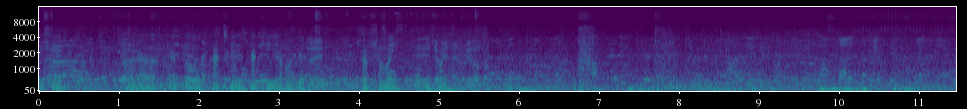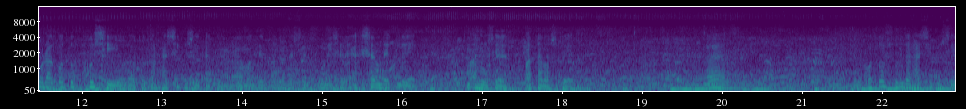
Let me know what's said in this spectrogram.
দিকে আমরা এত কাছে থাকি আমাদের সবসময় ই করে। ওরা কত খুশি, ওরা কত হাসি খুশি থাকে। আর আমাদের বাংলাদেশের পুলিশের অ্যাকশন দেখলেই মানুষের মাথা নষ্ট হয়ে যায়। হ্যাঁ। কত সুন্দর হাসি খুশি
